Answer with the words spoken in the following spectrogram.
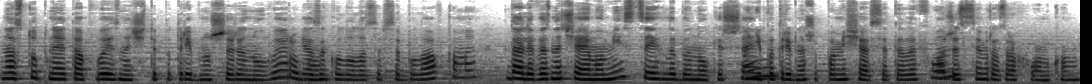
Наступний етап визначити потрібну ширину виробу. Я заколола це все булавками. Далі визначаємо місце і глибину кишені. Мені потрібно, щоб поміщався телефон Отже, з цим розрахунком.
